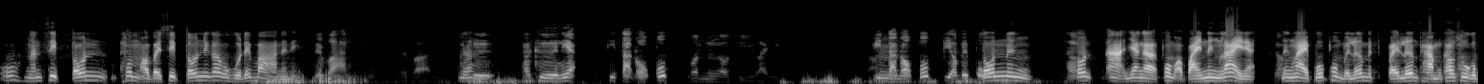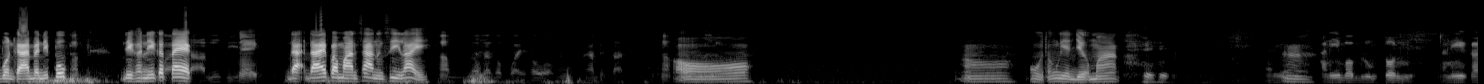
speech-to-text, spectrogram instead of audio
โอ้งั้นสิบต้นผมเอาไปสิบต้นนี่ก็โอ้โหได้บานนะดิ ได้บาน ในบ้านก็นะ คือก็คือเนี้ยพี่ตัดออกปุ๊บ ต้นหนึงเอาสี่ไหล พี่ตัดออกปุ๊บพี่เอาไปปลูก ต้นหนึ่งครับต้นอะอยังอะผมเอาไปหนึ่งไร่เนี่ยครับ หนึ่งไร่ปุ๊บผมไปเริ่มไปเริ่มทำเข้าสู่กระบวนการแบบนี้ปุ๊บครับนี่คันนี้ก็แตกสามถึงสี่แตก ได้ได้ประมาณสามถึงสี่ไร่ครับ แล้วก็ปล่อยเขาออกลูกห้ามไปตัดครับ อ๋ออ๋อโอ้ต้องเรียนเยอะมากอันนี้อ่าอันนี้บำรุงต้น อันนี้ก็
